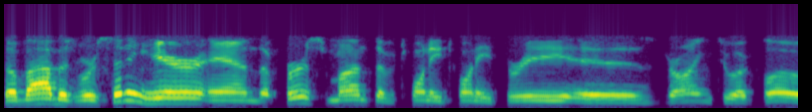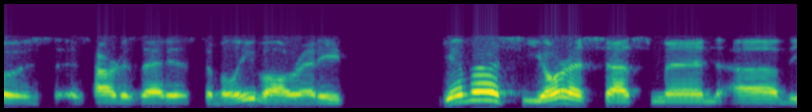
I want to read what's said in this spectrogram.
So, Bob, as we're sitting here, and the first month of 2023 is drawing to a close, as hard as that is to believe already, give us your assessment of the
